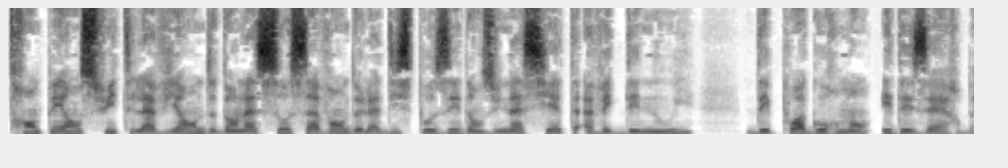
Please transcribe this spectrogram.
Trempez ensuite la viande dans la sauce avant de la disposer dans une assiette avec des nouilles, des pois gourmands et des herbes.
